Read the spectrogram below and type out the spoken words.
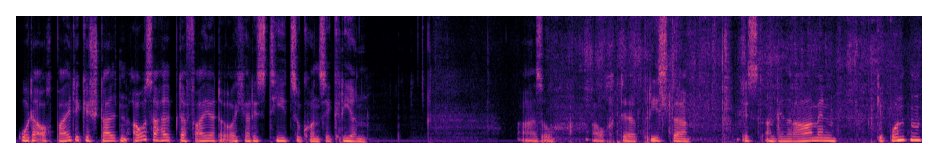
oder auch beide Gestalten außerhalb der Feier der Eucharistie zu konsekrieren. Also auch der Priester ist an den Rahmen gebunden.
